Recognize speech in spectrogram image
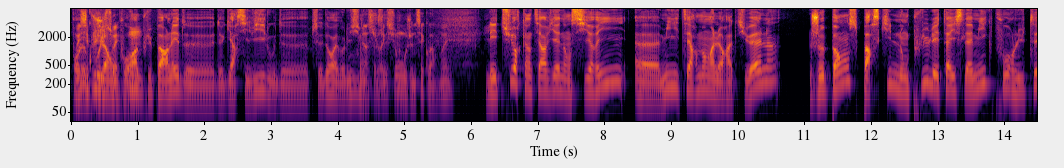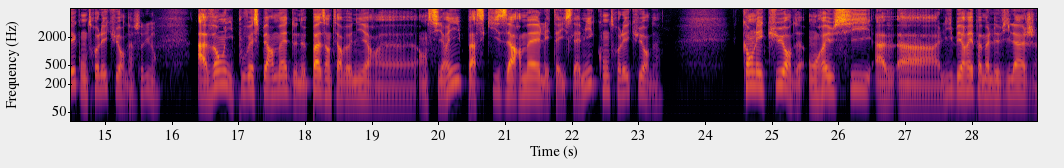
pour le coup, là, on ne pourra hmm. plus parler de, guerre civile ou de pseudo-révolution. Ou d'insurrection ou je ne sais quoi. Les Turcs interviennent en Syrie euh, militairement à l'heure actuelle. Je pense parce qu'ils n'ont plus l'État islamique pour lutter contre les Kurdes. Absolument. Avant, ils pouvaient se permettre de ne pas intervenir euh, en Syrie parce qu'ils armaient l'État islamique contre les Kurdes. Quand les Kurdes ont réussi à, libérer pas mal de villages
